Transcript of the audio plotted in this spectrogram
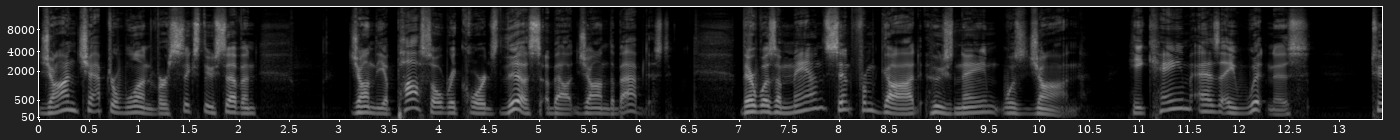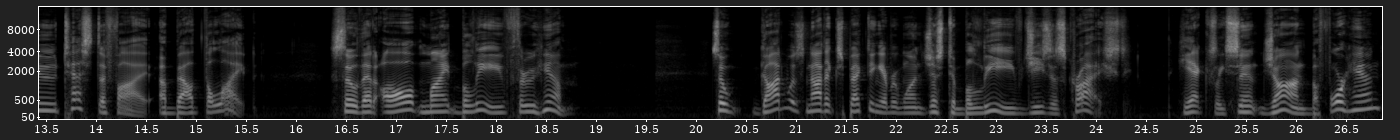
John chapter 1, verse 6 through 7, John the Apostle records this about John the Baptist There was a man sent from God whose name was John. He came as a witness to testify about the light, so that all might believe through him. So God was not expecting everyone just to believe Jesus Christ. He actually sent John beforehand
